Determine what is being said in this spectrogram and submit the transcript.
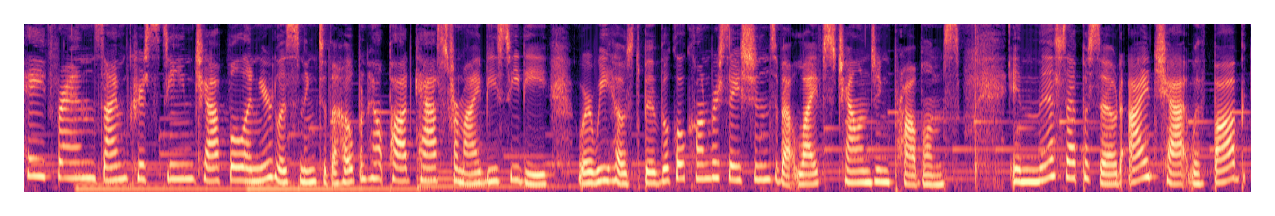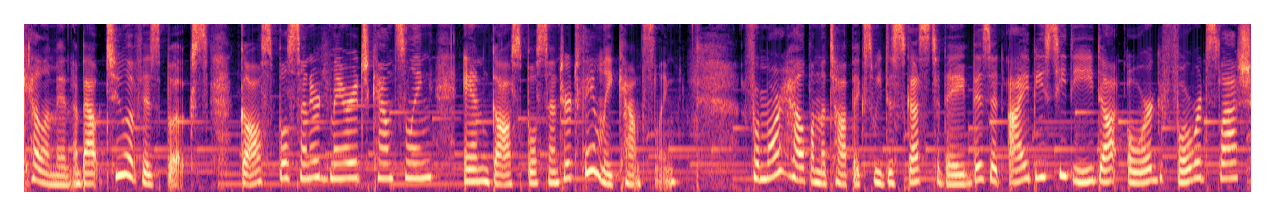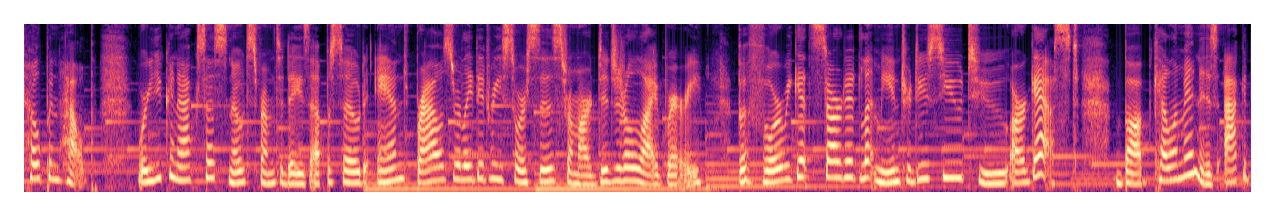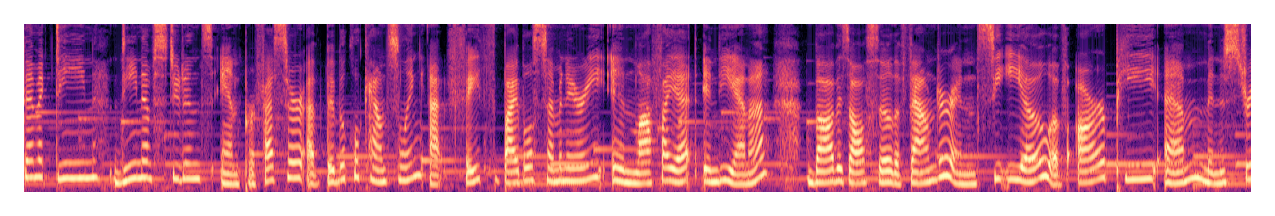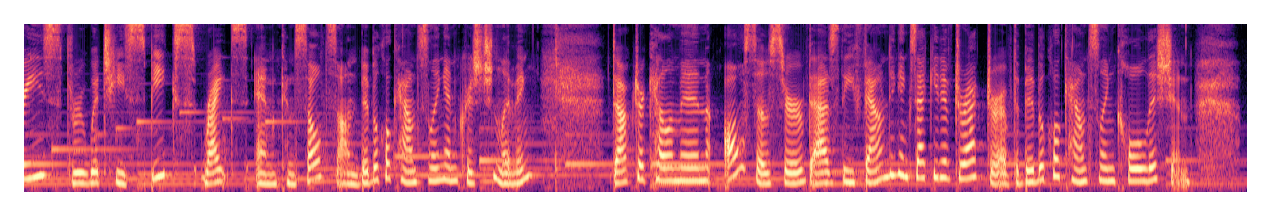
Hey, friends, I'm Christine Chappell, and you're listening to the Hope and Help podcast from IBCD, where we host biblical conversations about life's challenging problems. In this episode, I chat with Bob Kellemen about two of his books Gospel Centered Marriage Counseling and Gospel Centered Family Counseling. For more help on the topics we discussed today, visit ibcd.org forward slash hope and help, where you can access notes from today's episode and browse related resources from our digital library. Before we get started, let me introduce you to our guest. Bob Kellemen is Academic Dean, Dean of Students, and Professor of Biblical Counseling at Faith Bible Seminary in Lafayette, Indiana. Bob is also the founder and CEO of RPM Ministries through which he speaks, writes, and consults on biblical counseling and Christian living. Dr. Kellemen also served as the founding executive director of the Biblical Counseling Coalition.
